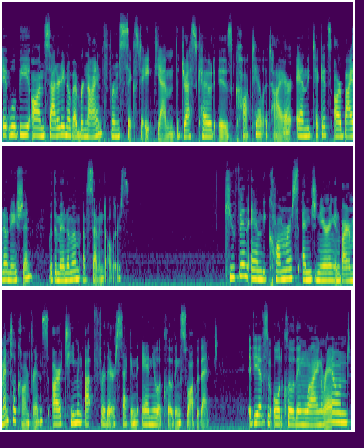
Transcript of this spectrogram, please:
It will be on Saturday, November 9th from 6 to 8 p.m. The dress code is cocktail attire, and the tickets are by donation with a minimum of $7. CUFIN and the Commerce Engineering Environmental Conference are teaming up for their second annual clothing swap event. If you have some old clothing lying around,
